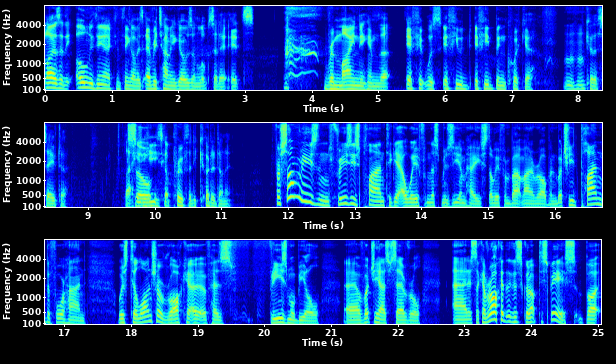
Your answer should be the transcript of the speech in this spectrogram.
like I said, the only thing I can think of is every time he goes and looks at it, it's reminding him that if it was if he if he'd been quicker, mm-hmm. he could have saved her. Like So- he, he's got proof that he could have done it. For some reason, Freeze's plan to get away from this museum heist, away from Batman and Robin, which he'd planned beforehand, was to launch a rocket out of his Freeze mobile, uh, of which he has several, and it's like a rocket that's going up to space. But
